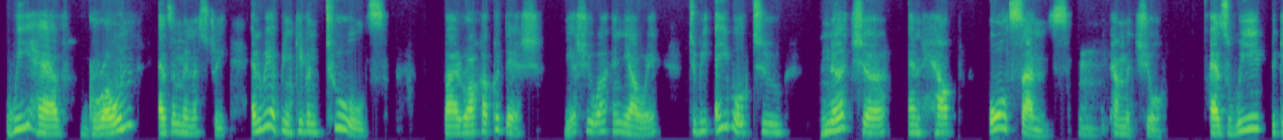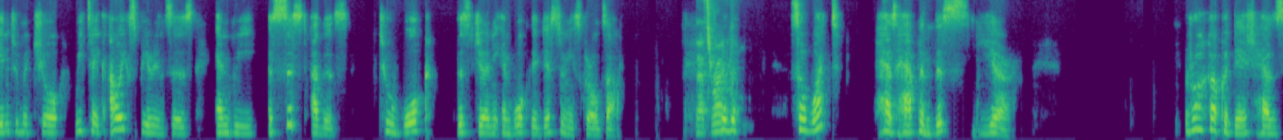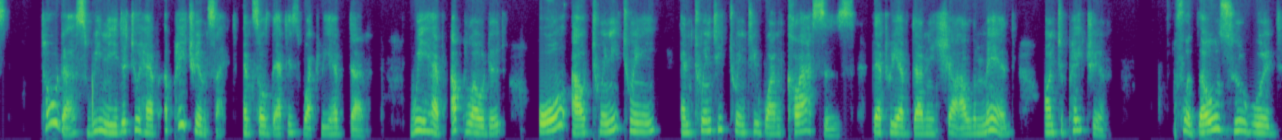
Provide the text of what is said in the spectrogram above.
we have grown as a ministry and we have been given tools by Ruach HaKodesh, Yeshua, and Yahweh to be able to nurture and help all sons mm. become mature. As we begin to mature, we take our experiences and we assist others to walk this journey and walk their destiny scrolls out. That's right. So, the, so what has happened this year? Ruach HaKodesh has told us we needed to have a Patreon site. And so that is what we have done. We have uploaded all our 2020 and 2021 classes that we have done in Sha'al Lamed onto Patreon. For those who would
